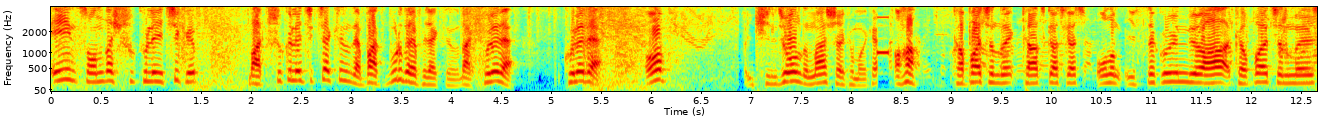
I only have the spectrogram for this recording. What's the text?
en sonda şu kuleye çıkıp bak şu kuleye çıkacaksınız ya. Bak burada yapacaksınız. Bak kulede. Kulede. Hop. İkinci oldum lan şaka maka. Aha kapı açıldı. Kaç kaç kaç. Oğlum istek oyun diyor ha. Kapı açılmış.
